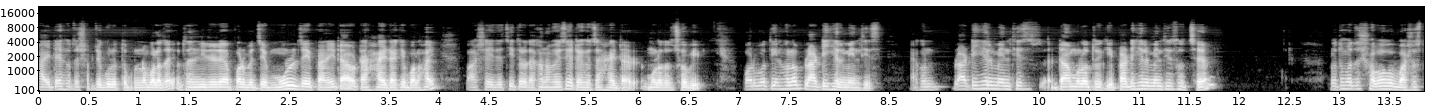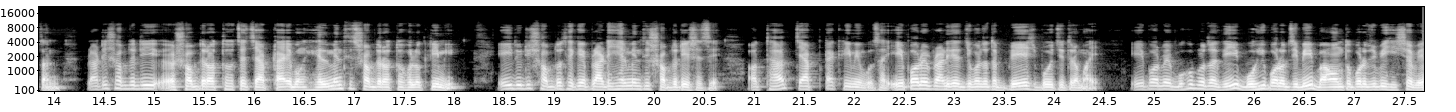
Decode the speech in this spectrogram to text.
হাইড্রাই হচ্ছে সবচেয়ে গুরুত্বপূর্ণ বলা যায়। অর্থাৎ নিটারিয়া পর্বের যে মূল যে প্রাণীটা, ওটা হাইড্রাকে বলা হয়। পাশে এই যে চিত্র দেখানো হয়েছে এটা হচ্ছে হাইডার মূলত ছবি। পর্ব তিন হলো প্লাটিহেলমেন্থিস এখন প্লাটিহেলমেন্থিসটা মূলত কি? প্লাটিহেলমেন্থিস হচ্ছে প্রথমত স্বভাব ও বাসস্থান। প্লাটি শব্দটি শব্দের অর্থ হচ্ছে চ্যাপ্টা এবং হেলমেন্থিস শব্দের অর্থ হলো কৃমি। এই দুটি শব্দ থেকে প্লাটি হেলমেন্থিস শব্দটি এসেছে। অর্থাৎ চ্যাপটা কৃমি বোঝায়। এ পর্বের প্রাণীদের জীবনযাত্রা বেশ বৈচিত্র্যময়। এই পর্বের বহু প্রজাতি বহিপরজীবী বা অন্তঃপরজীবী হিসেবে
